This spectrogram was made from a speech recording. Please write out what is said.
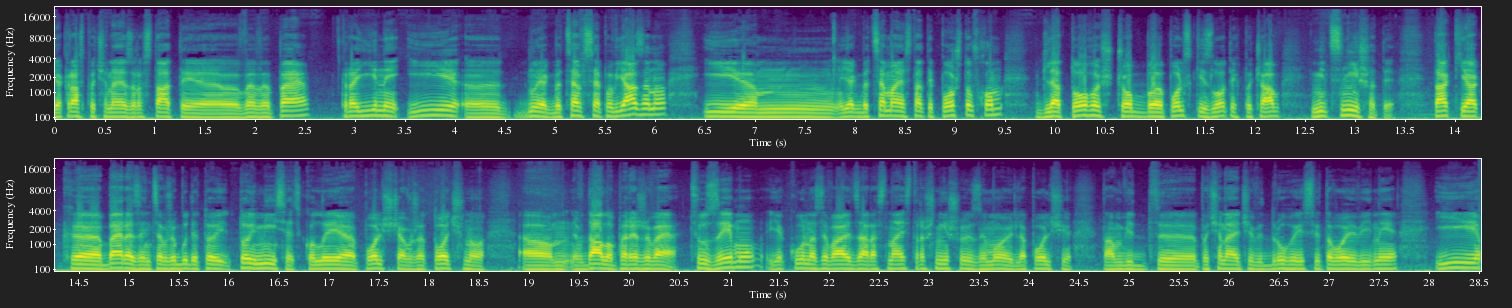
якраз починає зростати е, ВВП країни, і е, ну якби це все пов'язано, і ем, якби це має стати поштовхом для того, щоб польський злотих почав міцнішати. Так як е, березень це вже буде той, той місяць, коли Польща вже точно ем, вдало переживе цю зиму, яку називають зараз найстрашнішою зимою для Польщі, там від е, починаючи від Другої світової війни. І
